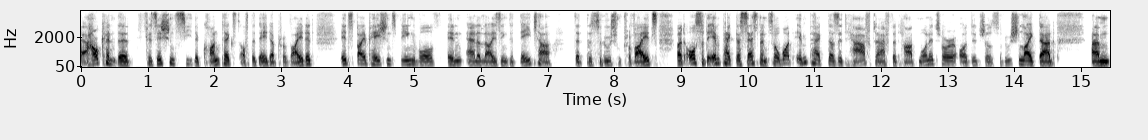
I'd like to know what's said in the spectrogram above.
how can the physician see the context of the data provided it's by patients being involved in analyzing the data that the solution provides, but also the impact assessment. So what impact does it have to have that heart monitor or digital solution like that um,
